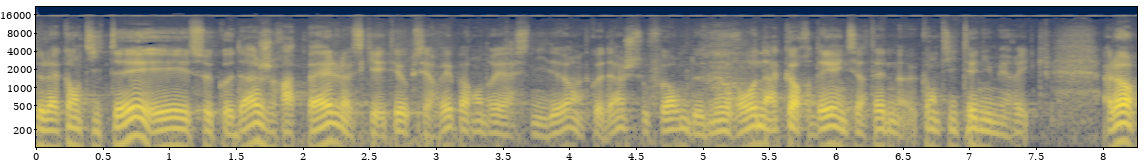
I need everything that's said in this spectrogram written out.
de la quantité et ce codage rappelle ce qui a été observé par Andreas Nieder, un codage sous forme de neurones accordés à une certaine quantité numérique. Alors,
